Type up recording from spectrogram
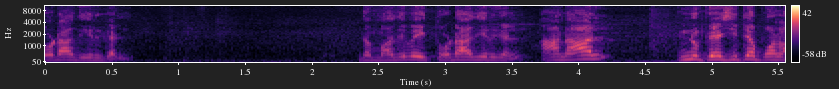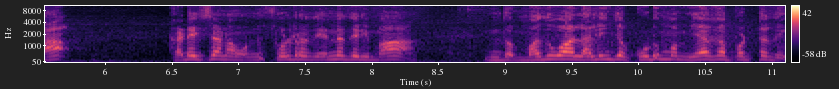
தொடாதீர்கள். இந்த மதுவை தொடாதீர்கள். ஆனால் இன்னும் பேசிட்டே போகலாம் கடைசியாக நான் ஒன்று சொல்கிறது என்ன தெரியுமா? இந்த மதுவால் அழிஞ்ச குடும்பம் ஏகப்பட்டது.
